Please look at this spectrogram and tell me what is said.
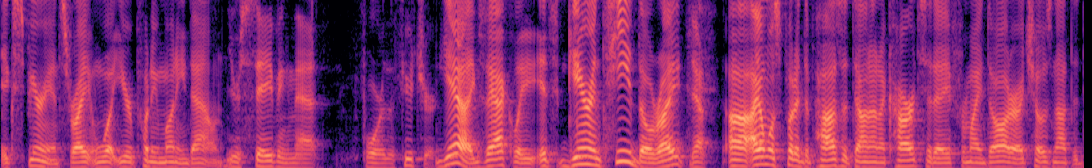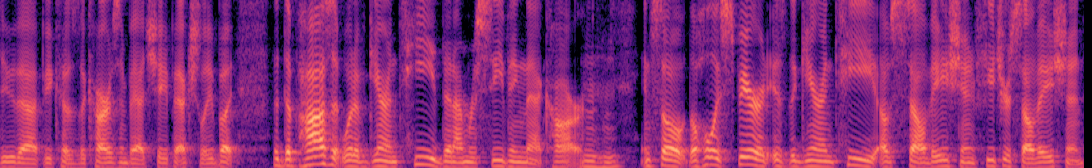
experience, right? And what you're putting money down. You're saving that for the future. Yeah, exactly. It's guaranteed, though, right? Yeah. Uh, I almost put a deposit down on a car today for my daughter. I chose not to do that because the car is in bad shape, actually. But the deposit would have guaranteed that I'm receiving that car. Mm-hmm. And so the Holy Spirit is the guarantee of salvation, future salvation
